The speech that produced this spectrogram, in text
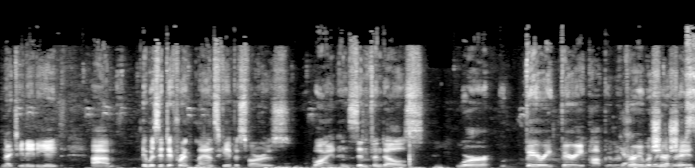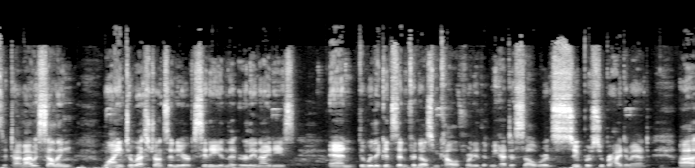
1988, um, it was a different landscape as far as wine, and Zinfandels were very, very popular, Yeah, very recherche at the time. I was selling wine to restaurants in New York City in the early 90s, and the really good Zinfandels from California that we had to sell were in super, super high demand. Uh,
